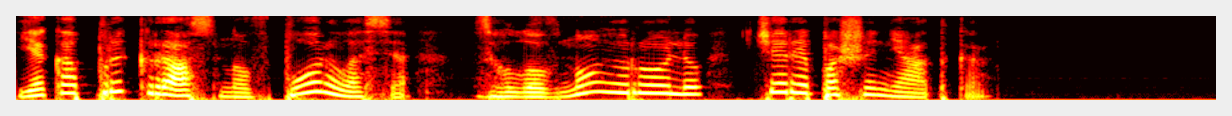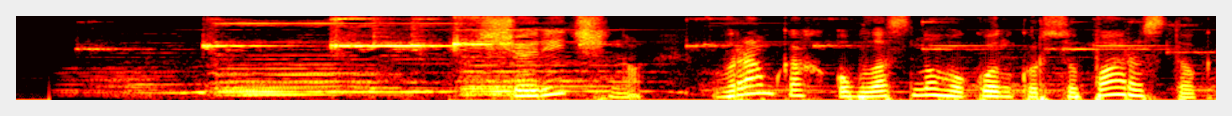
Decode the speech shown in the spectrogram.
яка прекрасно впоралася з головною ролью Черепашенятка. Щорічно в рамках обласного конкурсу паросток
